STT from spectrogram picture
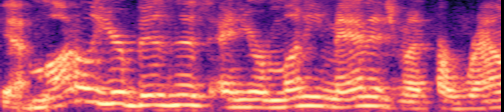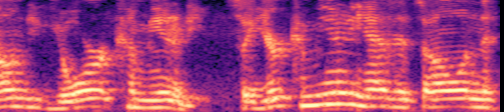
yes. model your business and your money management around your community. So your community has its own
